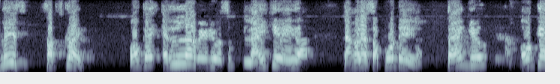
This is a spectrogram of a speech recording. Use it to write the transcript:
പ്ലീസ് സബ്സ്ക്രൈബ് ഓക്കെ എല്ലാ വീഡിയോസും ലൈക്ക് ചെയ്യുക ഞങ്ങളെ സപ്പോർട്ട് ചെയ്യുക. താങ്ക് യു ഓക്കെ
